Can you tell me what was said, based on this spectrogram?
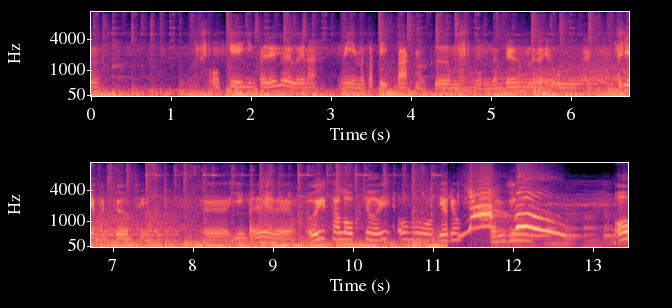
อ โอเค ยิงไปเรื่อยๆเลยนะ นี่มันก็ติดบั๊กเหมือนเกิมนะเหมือนเดิมเลยโอ้ไม่ใช่เหมือนเกิมสิ เออ ยิงไปเรื่อยๆเลยเอ้ย สลบเฉย โอ้โห เดี๋ยวเดี๋ยวผมยิง โอ้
